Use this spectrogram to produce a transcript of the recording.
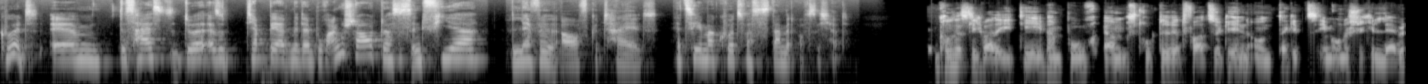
Gut. das heißt, du, also ich habe mir dein Buch angeschaut, du hast es in vier Level aufgeteilt. Erzähl mal kurz, was es damit auf sich hat. Grundsätzlich war die Idee beim Buch ähm, strukturiert vorzugehen und da gibt es eben unterschiedliche Level,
